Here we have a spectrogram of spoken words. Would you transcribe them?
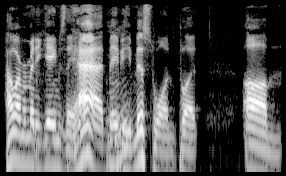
however many games they had, maybe he missed one. But um,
